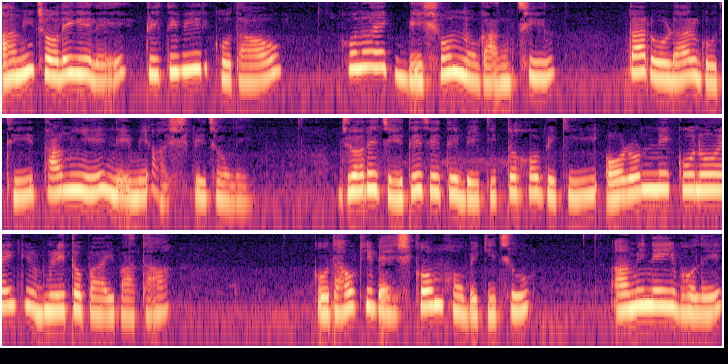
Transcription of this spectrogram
আমি চলে গেলে পৃথিবীর কোথাও কোনো এক বিষণ্ণ গাংছিল তার ওড়ার গতি থামিয়ে নেমে আসবে চলে জ্বরে যেতে যেতে ব্যতীত হবে কি অরণ্যে কোনো এক মৃত পাই পাতা? কোথাও কি বেশ কম হবে কিছু? আমি নেই বলে।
